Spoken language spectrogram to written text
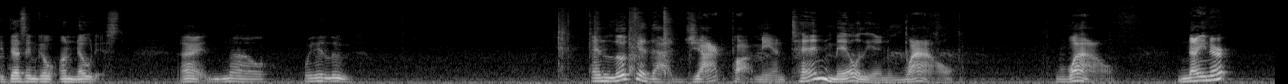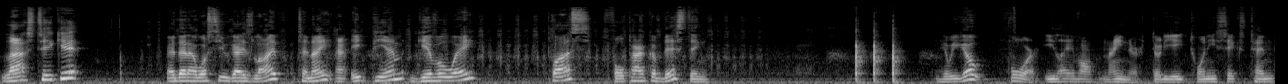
It doesn't go unnoticed. Alright, now, we did lose. And look at that jackpot, man. 10 million. Wow. Wow. Niner, last ticket. And then I will see you guys live tonight at 8 p.m. Giveaway. Plus, full pack of this thing. Here we go. 4. Eleven Niner. 38, 26, 10,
